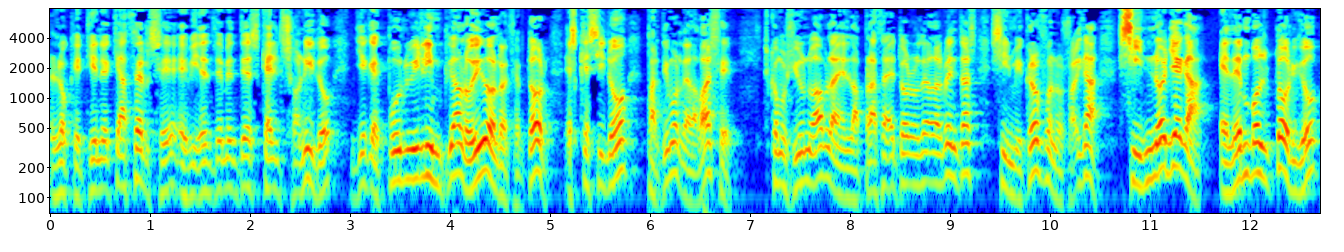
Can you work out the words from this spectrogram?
Lo que tiene que hacerse, evidentemente, es que el sonido llegue puro y limpio al oído del receptor. Es que si no, partimos de la base. Es como si uno habla en la Plaza de Toros de las Ventas sin micrófonos. Oiga, si no llega el envoltorio,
